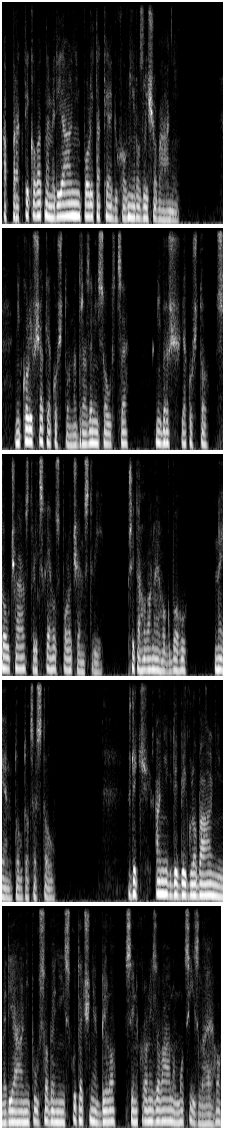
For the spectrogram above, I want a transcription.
a praktikovat na mediálním poli také duchovní rozlišování. Nikoli však jakožto nadřazený soudce, nýbrž jakožto součást lidského společenství, přitahovaného k Bohu nejen touto cestou. Vždyť ani kdyby globální mediální působení skutečně bylo synchronizováno mocí zlého,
